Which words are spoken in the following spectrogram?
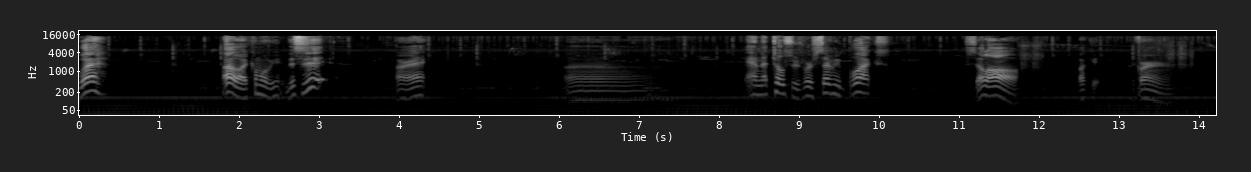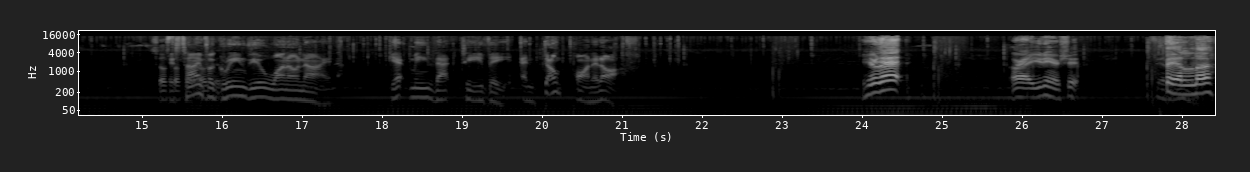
What? Oh, I come over here. This is it? Alright. Uh. Damn, that toaster's worth 70 bucks. Sell all. Fuck it. Confirm. Sell It's time for. Greenview 109. Get me that TV and don't pawn it off. You hear that? Alright, you didn't hear shit. Fella.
